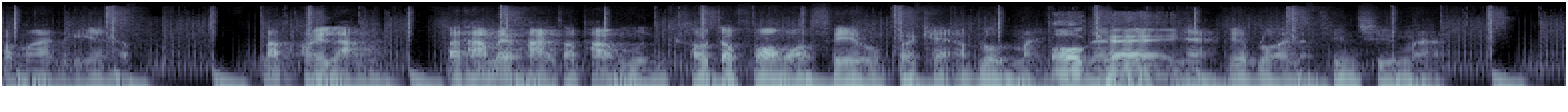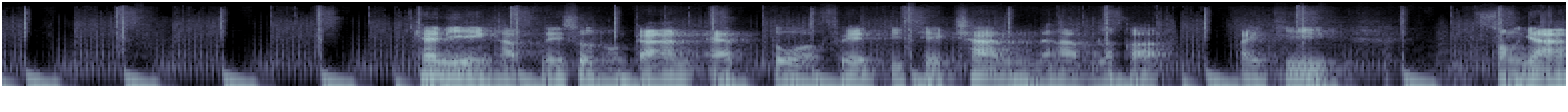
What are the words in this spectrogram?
ประมาณอย่างเงี้ยครับ นับถอยหลัง แต่ถ้าไม่ผ่านสักพักมันเขาจะฟ้องว่าเฟลก็แค่อัปโหลดใหม่โอเค นั่นงเนี่ยเรียบร้อยแล้วขึ้นชื่อมา แค่นี้เองครับ ในส่วนของการแอดตัว Face Detection นะครับ แล้วก็ไปที่2อย่าง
